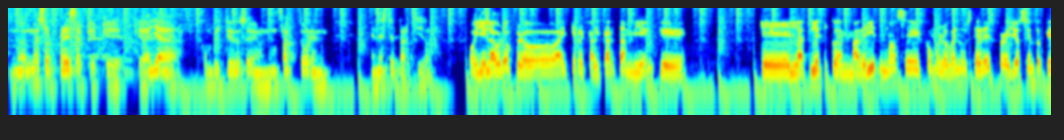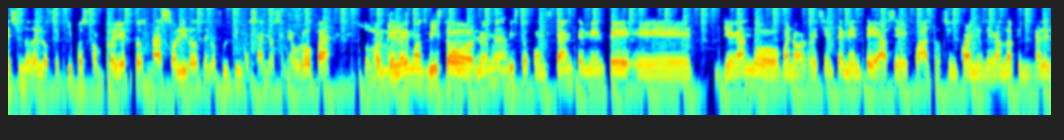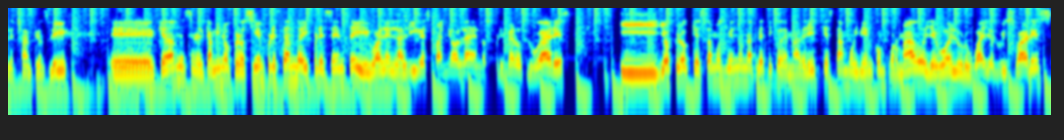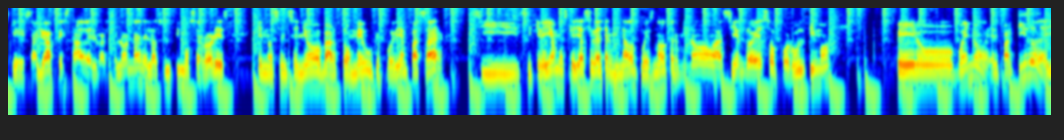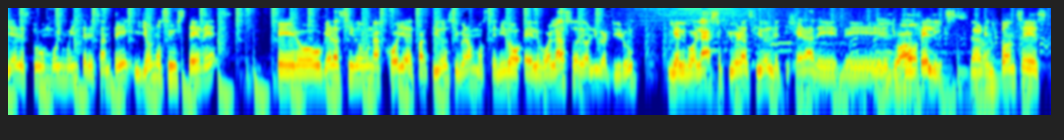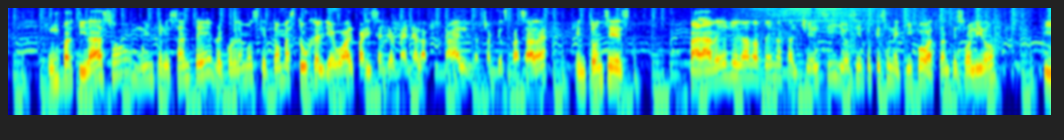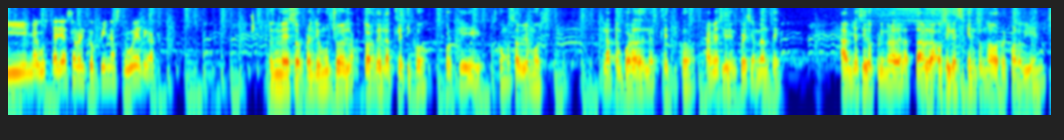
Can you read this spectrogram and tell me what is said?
no, no es sorpresa que, que, que haya convirtiéndose en un factor en, en este partido. Oye, Lauro, pero hay que recalcar también que, que el Atlético de Madrid, no sé cómo lo ven ustedes, pero yo siento que es uno de los equipos con proyectos más sólidos de los últimos años en Europa, porque lo hemos visto, lo hemos visto constantemente eh, llegando, bueno, recientemente hace cuatro o cinco años llegando a finales de Champions League, eh, quedándose en el camino, pero siempre estando ahí presente, igual en la Liga Española, en los primeros lugares. Y yo creo que estamos viendo un Atlético de Madrid que está muy bien conformado. Llegó el uruguayo Luis Suárez, que salió apestado del Barcelona, de los últimos errores que nos enseñó Bartomeu que podían pasar. Si, si creíamos que ya se había terminado, pues no, terminó haciendo eso por último. Pero bueno, el partido de ayer estuvo muy, muy interesante y yo no sé ustedes, pero hubiera sido una joya de partido si hubiéramos tenido el golazo de Oliver Giroud y el golazo que hubiera sido el de tijera de, de Sí, Joao yo- Félix. Claro. Entonces, un partidazo muy interesante. Recordemos que Thomas Tuchel llevó al Paris Saint Germain a la final en la Champions pasada. Entonces, para haber llegado apenas al Chelsea, yo siento que es un equipo bastante sólido. Y me gustaría saber qué opinas tú, Edgar. Pues me sorprendió mucho el actuar del Atlético, porque como sabíamos, la temporada del Atlético había sido impresionante. Había sido primero de la tabla, o sigue siendo, no recuerdo bien.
